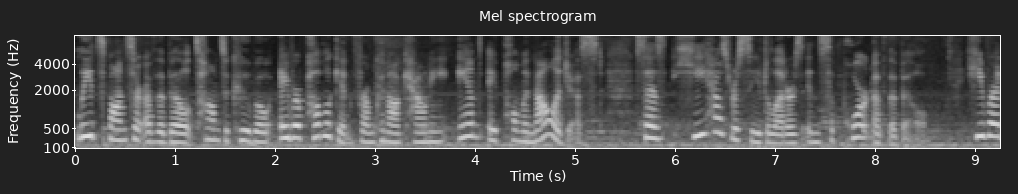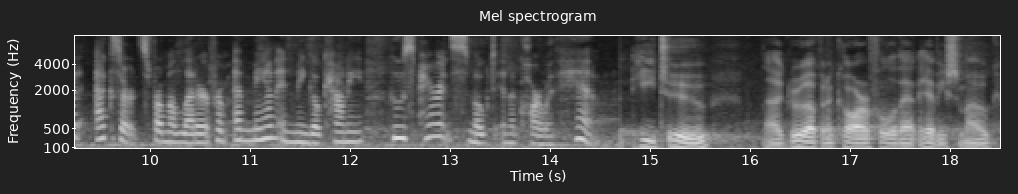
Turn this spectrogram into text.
Lead sponsor of the bill, Tom Takubo, a Republican from Kanawha County and a pulmonologist, says he has received letters in support of the bill he read excerpts from a letter from a man in Mingo County whose parents smoked in a car with him. He too uh, grew up in a car full of that heavy smoke.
